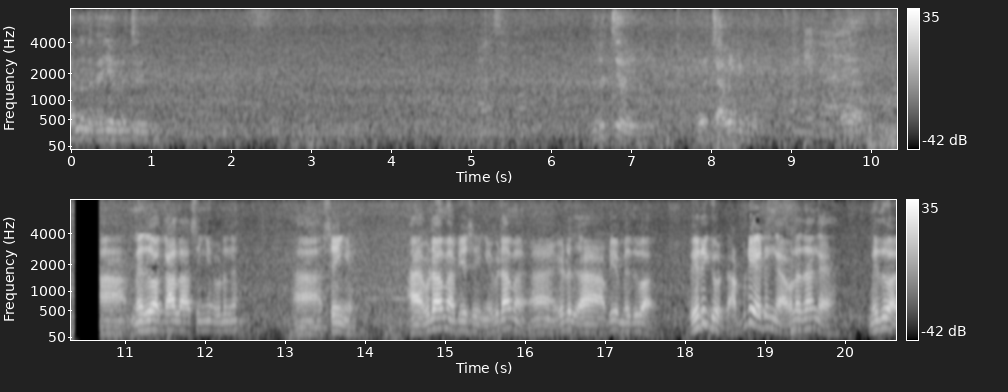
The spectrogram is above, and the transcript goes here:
வந்து அந்த கையை விரிச்சு. விரிச்சு வை விரிச்சு அமைக்க முடியும். ஆ மெதுவாக காலை அசைங்க விடுங்க. ஆ செய்யுங்க. ஆ விடாமல் அப்படியே செய்யுங்க. விடாமல் ஆ எடு ஆ அப்படியே மெதுவாக வெரி குட் அப்படியே எடுங்க. அவ்வளோதாங்க மெதுவாக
